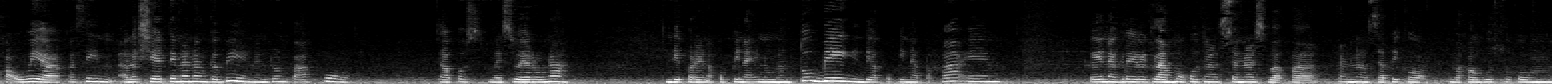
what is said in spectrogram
makauwi ah. Kasi alas 7 na ng gabi, nandun pa ako. Tapos may swero na. Hindi pa rin ako pinainom ng tubig, hindi ako pinapakain. Kaya nagre-reklamo ko sa nurse baka, ano, sabi ko, baka gusto kong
